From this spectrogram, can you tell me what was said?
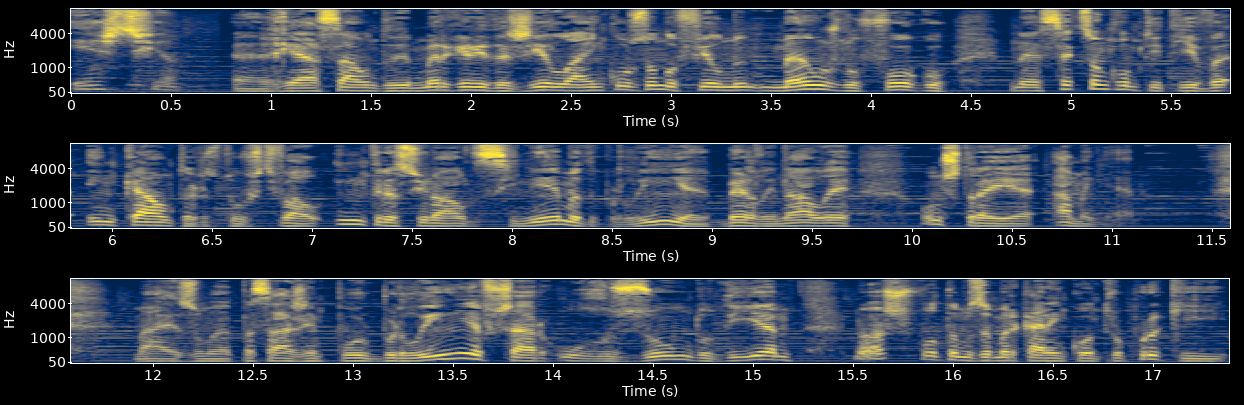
a este filme. A reação de Margarida Gil à inclusão do filme Mãos no Fogo na secção competitiva Encounters do Festival Internacional de Cinema de Berlim, a Berlinale, onde estreia amanhã. Mais uma passagem por Berlim a fechar o resumo do dia. Nós voltamos a marcar encontro por aqui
